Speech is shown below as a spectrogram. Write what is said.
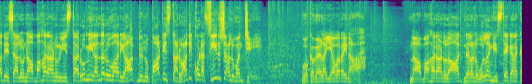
ఆదేశాలు నా మహారాణులు ఇస్తారు మీరందరూ వారి ఆజ్ఞను పాటిస్తారు అది కూడా శీర్షాలు వంచి. ఒకవేళ ఎవరైనా నా మహారాణుల ఆజ్ఞలను ఉల్లంఘిస్తే గనక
